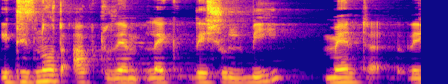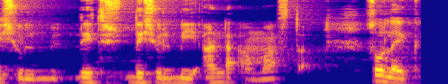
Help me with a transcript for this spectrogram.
it is not up to them. Like they should be mentored. They should be, they, sh- they should be under a master. So like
